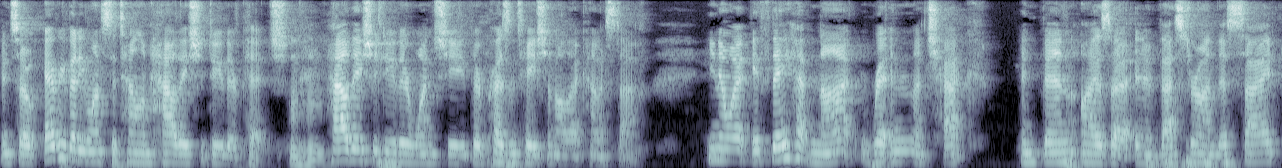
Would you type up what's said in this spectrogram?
and so everybody wants to tell them how they should do their pitch, mm-hmm. how they should do their one sheet, their presentation, all that kind of stuff. You know what? If they have not written a check and been as a, an investor on this side,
